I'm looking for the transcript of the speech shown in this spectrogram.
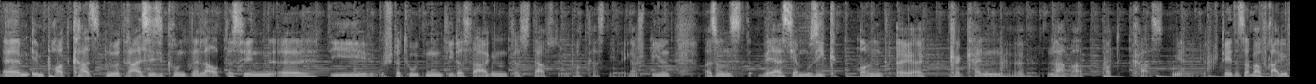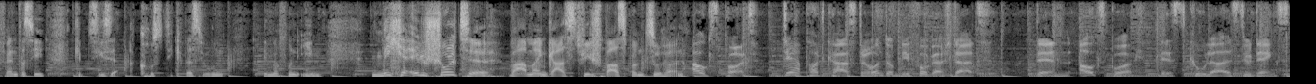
ähm, im Podcast nur 30 Sekunden erlaubt. Das sind äh, die Statuten, die das sagen. Das darfst du im Podcast nicht länger spielen weil sonst wäre es ja Musik und äh, kein äh, Lava-Podcast mehr. Hier steht es aber auf Radio Fantasy, gibt es diese Akustikversion immer von ihm. Michael Schulte war mein Gast. Viel Spaß beim Zuhören. Augsburg, der Podcast rund um die Fuggerstadt. Denn Augsburg ist cooler als du denkst.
